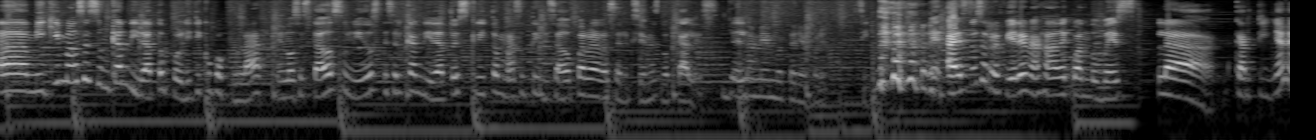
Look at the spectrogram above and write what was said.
Ah, Mickey Mouse es un candidato político popular. En los Estados Unidos es el candidato escrito más utilizado para las elecciones locales. Yo El- también votaría por él. Sí. Eh, a esto se refieren, ajá, de cuando ves la cartilla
